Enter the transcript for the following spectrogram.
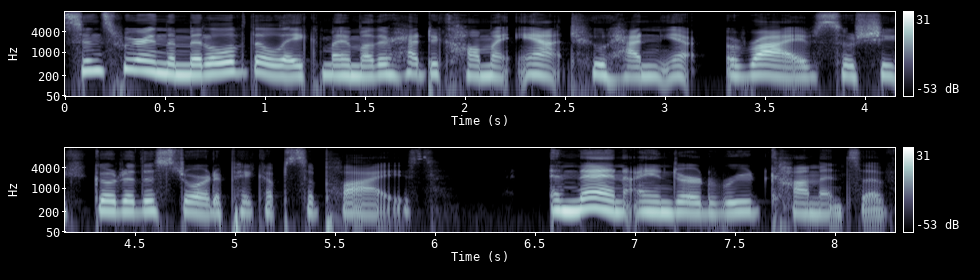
Since we were in the middle of the lake, my mother had to call my aunt, who hadn't yet arrived, so she could go to the store to pick up supplies. And then I endured rude comments of,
